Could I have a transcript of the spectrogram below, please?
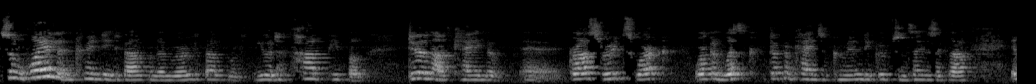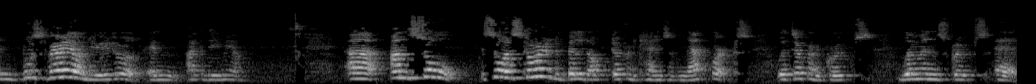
So while in community development and rural development, you would have had people doing that kind of uh, grassroots work, working with different kinds of community groups and things like that. It was very unusual in academia. Uh, and so, so I started to build up different kinds of networks with different groups, women's groups, uh,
